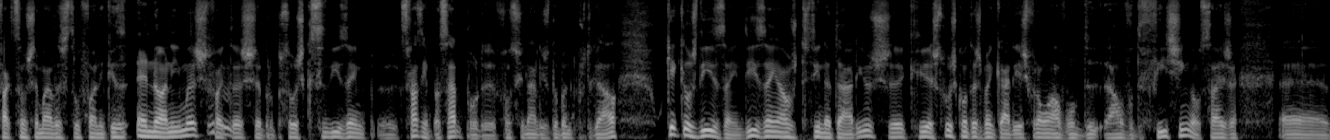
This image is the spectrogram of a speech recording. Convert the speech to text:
facto, são chamadas telefónicas anónimas, Uhum. feitas por pessoas que se dizem, que se fazem passar por eh, funcionários do Banco de Portugal. O que é que eles dizem? Dizem aos destinatários eh, que as suas contas bancárias foram alvo de, alvo de phishing, ou seja, eh,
